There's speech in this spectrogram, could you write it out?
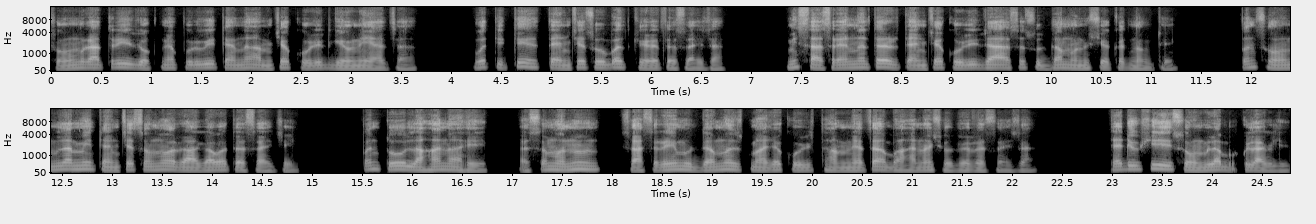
सोम रात्री झोपण्यापूर्वी त्यांना आमच्या खोलीत घेऊन यायचा व तिथे त्यांच्यासोबत खेळत असायचा. मी सासऱ्यांना तर त्यांच्या खोलीत जा असं सुद्धा म्हणू शकत नव्हते. पण सोहमला मी त्यांच्यासमोर रागावत असायचे. पण तो लहान आहे असं म्हणून सासरेही मुद्दामच माझ्या खोलीत थांबण्याचा बहाणा शोधत असायचा. त्या दिवशी सोहमला भूक लागली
